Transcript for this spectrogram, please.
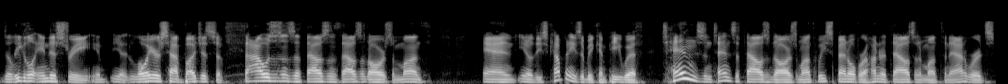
the legal industry, you know, lawyers have budgets of thousands and thousands and thousands of dollars a month. And, you know, these companies that we compete with, tens and tens of thousands of dollars a month, we spend over a 100000 a month in AdWords.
